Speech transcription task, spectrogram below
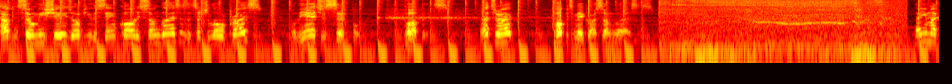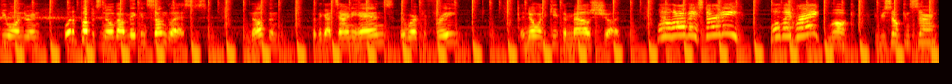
How can SoMee shades offer you the same quality sunglasses at such a lower price? Well, the answer is simple. Puppets. That's right. Puppets make our sunglasses. Now you might be wondering, what do puppets know about making sunglasses? Nothing. But they got tiny hands, they work for free, they know when to keep their mouths shut. Well, are they sturdy? Will they break? Look, if you're so concerned,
